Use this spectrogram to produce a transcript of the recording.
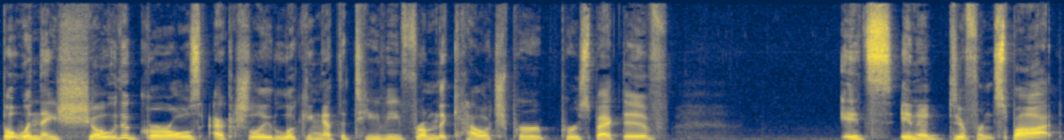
But when they show the girls actually looking at the TV from the couch per- perspective, it's in a different spot.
